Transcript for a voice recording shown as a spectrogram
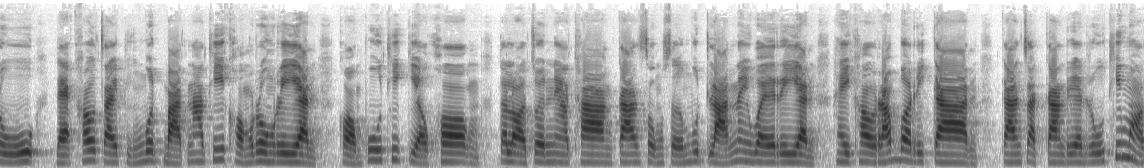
รู้ และเข้าใจถึงบทบาทหน้าที่ของโรงเรียนของผู้ที่เกี่ยวข้อง ตลอดจนแนวทางการส่งเสริมบุตรหลานในวัยเรียน ให้เข้ารับบริการ การจัดการเรียนรู้ที่เหมาะ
